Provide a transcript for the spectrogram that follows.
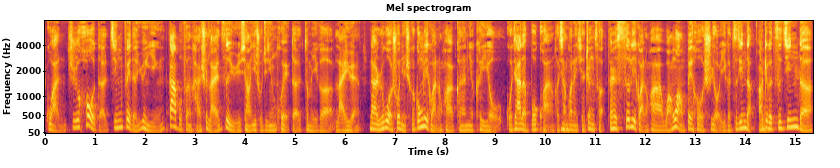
馆之后的经费的运营，大部分还是来自于像艺术基金会的这么一个来源。那如果说你是个公立馆的话，可能你可以有国家的拨款和相关的一些政策；但是私立馆的话，往往背后是有一个资金的，而这个资金的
